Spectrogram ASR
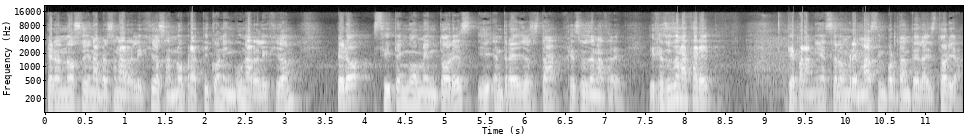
pero no soy una persona religiosa, no practico ninguna religión, pero sí tengo mentores y entre ellos está Jesús de Nazaret. Y Jesús de Nazaret, que para mí es el hombre más importante de la historia,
